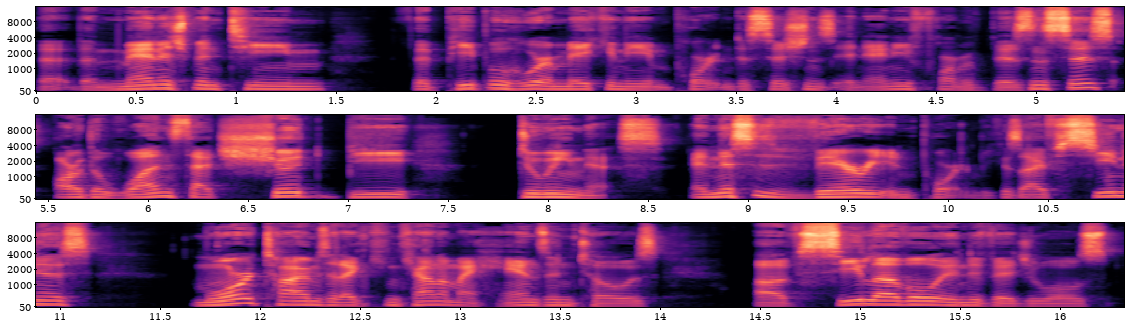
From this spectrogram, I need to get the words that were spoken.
the, the management team, the people who are making the important decisions in any form of businesses are the ones that should be doing this. And this is very important because I've seen this more times that I can count on my hands and toes of C level individuals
